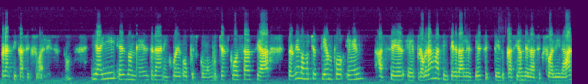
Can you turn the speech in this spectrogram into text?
prácticas sexuales. ¿no? Y ahí es donde entran en juego, pues como muchas cosas, se ha perdido mucho tiempo en hacer eh, programas integrales de, de, educación de la sexualidad,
